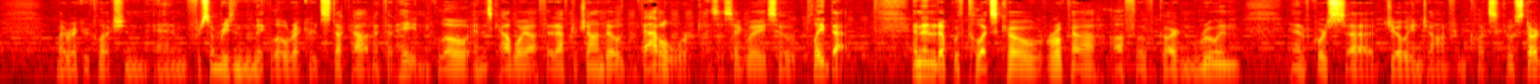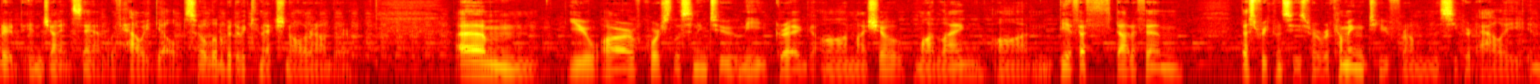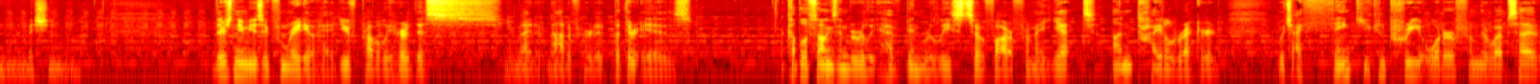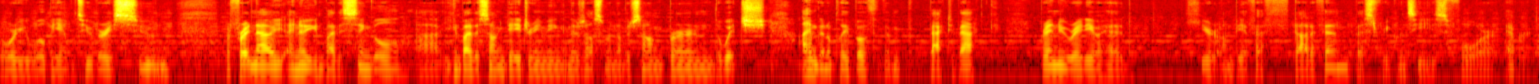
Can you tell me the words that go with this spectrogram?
my record collection, and for some reason the Nick Lowe record stuck out, and I thought, hey, Nick Lowe and his cowboy outfit after John Doe, that'll work as a segue. So played that, and ended up with Calexico Roka off of Garden Ruin. And of course, uh, Joey and John from Calexico started in Giant Sand with Howie Gelb, so a little bit of a connection all around there. Um, you are, of course, listening to me, Greg, on my show, Mod Lang, on BFF.fm, best frequencies forever, coming to you from the secret alley in the mission. There's new music from Radiohead. You've probably heard this, you might not have heard it, but there is. A couple of songs have been released so far from a yet untitled record, which I think you can pre order from their website, or you will be able to very soon. But for right now, I know you can buy the single. Uh, you can buy the song Daydreaming, and there's also another song, Burn the Witch. I'm going to play both of them back to back. Brand new Radiohead here on BFF.fm, best frequencies forever.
